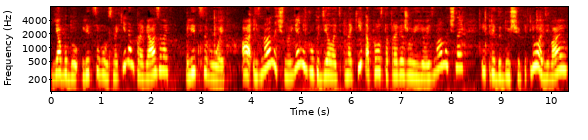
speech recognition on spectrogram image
я буду лицевую с накидом провязывать лицевой. А изнаночную я не буду делать накид, а просто провяжу ее изнаночной и предыдущую петлю одеваю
